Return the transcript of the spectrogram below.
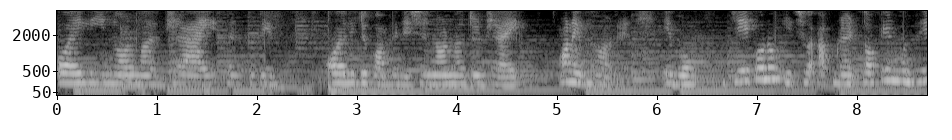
oily normal dry sensitive oily to combination normal to dry অনেক ধরনের। এবং যে কোনো কিছু আপনার ত্বকের মধ্যে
